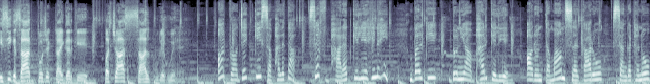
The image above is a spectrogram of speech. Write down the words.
इसी के साथ प्रोजेक्ट टाइगर के 50 साल पूरे हुए हैं। और प्रोजेक्ट की सफलता सिर्फ़ भारत के लिए ही नहीं, बल्कि दुनिया भर के लिए और उन तमाम सरकारों, संगठनों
